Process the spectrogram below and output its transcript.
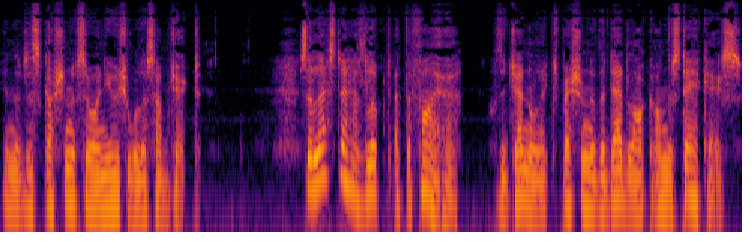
in the discussion of so unusual a subject. Sir Leicester has looked at the fire, with a general expression of the Dedlock on the staircase.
